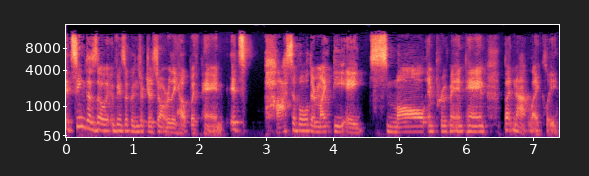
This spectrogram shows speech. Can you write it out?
it seems as though vasoconstrictors don't really help with pain. It's possible there might be a small improvement in pain, but not likely.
